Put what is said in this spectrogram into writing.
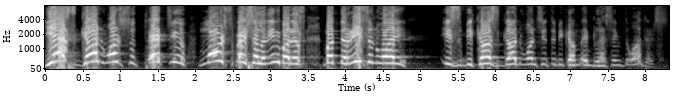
Yes, God wants to treat you more special than anybody else, but the reason why is because God wants you to become a blessing to others.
